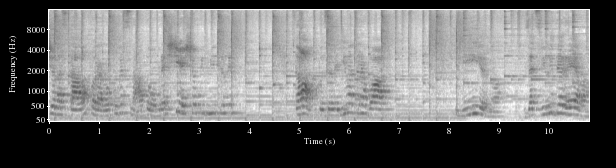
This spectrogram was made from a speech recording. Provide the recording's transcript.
що настала пора року весна. Добре, ще що підмітили? Так, позеленіла трава. Вірно, зацвіли дерева.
